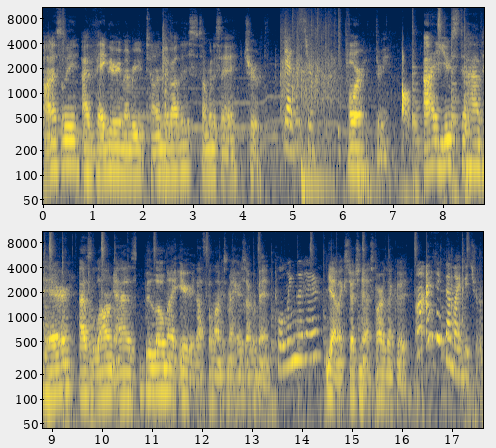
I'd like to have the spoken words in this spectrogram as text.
Honestly, I vaguely remember you telling me about this, so I'm gonna say truth. Yeah, that's true. Four, three. I used to have hair as long as below my ear. That's the longest my hair's ever been. Pulling the hair? Yeah, like stretching it as far as I could. Uh, I think that might be true.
